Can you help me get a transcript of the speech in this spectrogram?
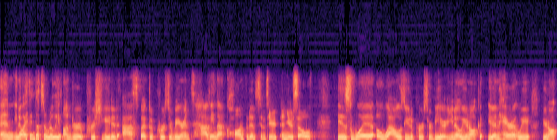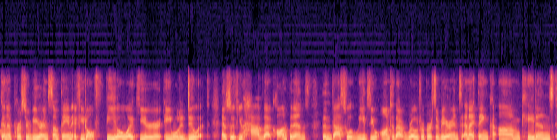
And, you know, I think that's a really underappreciated aspect of perseverance. Having that confidence in, your, in yourself is what allows you to persevere. You know, you're not inherently, you're not going to persevere in something if you don't feel like you're able to do it. And so if you have that confidence, then that's what leads you onto that road for perseverance. And I think um, Caden's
